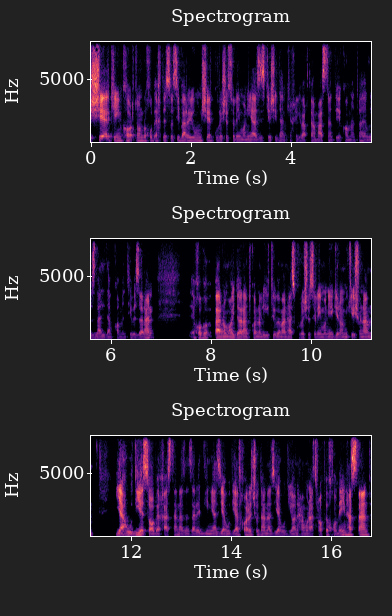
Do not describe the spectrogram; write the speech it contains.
شعر که این کارتون رو خب اختصاصی برای اون شعر کوروش سلیمانی عزیز کشیدن که خیلی وقت هم هستن توی کامنت ها امروز ندیدم کامنتی بذارن. خب برنامه هایی دارن تو کانال یوتیوب من هست کوروش سلیمانی گرامی که ایشون هم یهودی سابق هستن. از نظر دینی از یهودیت خارج شدن از یهودیان همون اطراف خمین هستند.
